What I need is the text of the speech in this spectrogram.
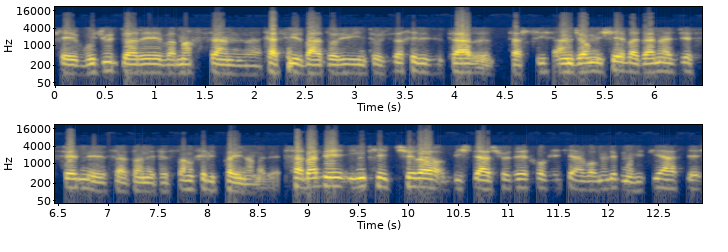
که وجود داره و مخصوصا تصویر برداری و این خیلی زودتر تشخیص انجام میشه و در نتیجه سن سرطان پستان خیلی پایین آمده. سبب اینکه چرا بیشتر شده خب یکی عوامل محیطی هستش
